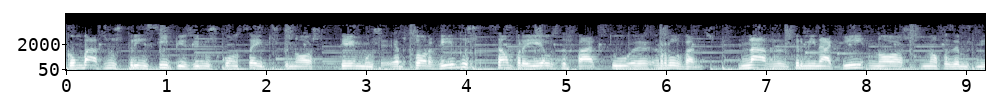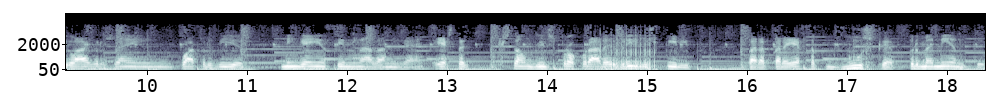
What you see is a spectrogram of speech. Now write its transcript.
com base nos princípios e nos conceitos que nós temos absorvidos, são para eles de facto eh, relevantes. Nada termina aqui, nós não fazemos milagres, em quatro dias ninguém ensina nada a ninguém. Esta questão de lhes procurar abrir o espírito para, para essa busca permanente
